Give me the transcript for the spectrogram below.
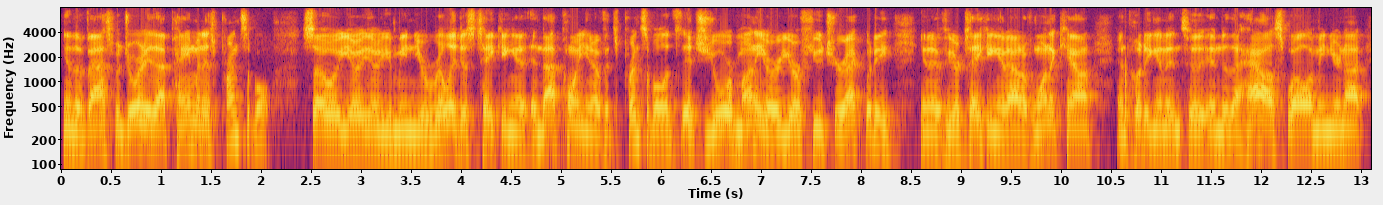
you know the vast majority of that payment is principal. So you know, you know you mean you're really just taking it in that point you know if it's principal it's it's your money or your future equity. You know if you're taking it out of one account and putting it into into the house well I mean you're not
